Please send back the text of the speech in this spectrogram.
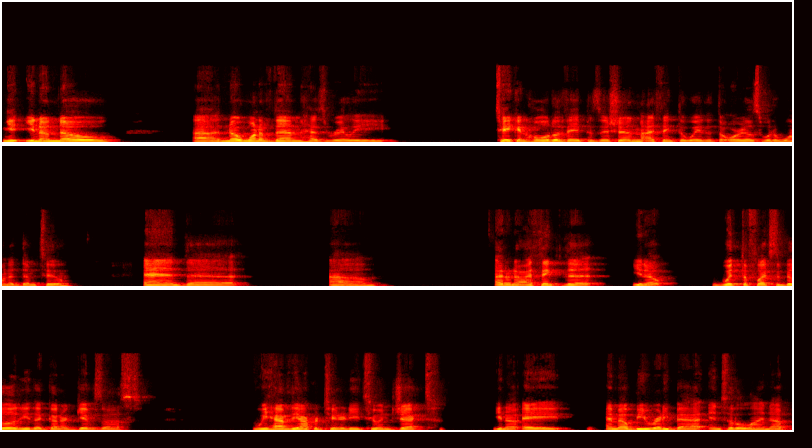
you, you know, no, uh, no one of them has really taken hold of a position. I think the way that the Orioles would have wanted them to, and the, um, I don't know. I think that you know, with the flexibility that Gunnar gives us, we have the opportunity to inject, you know, a MLB ready bat into the lineup,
